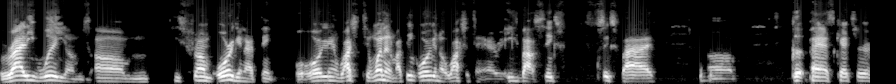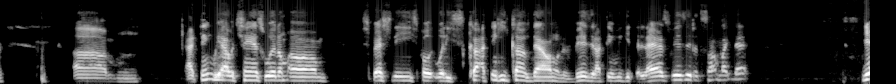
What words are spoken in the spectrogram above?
Riley Williams. Um, he's from Oregon, I think, or Oregon, Washington. One of them, I think, Oregon or Washington area. He's about six, six five. Um, good pass catcher. Um, I think we have a chance with him. Um, especially what he's. I think he comes down on a visit. I think we get the last visit or something like that. Yeah,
